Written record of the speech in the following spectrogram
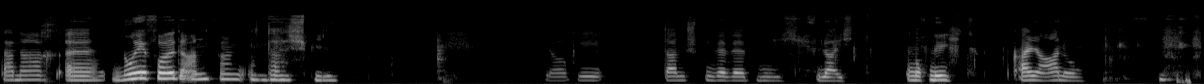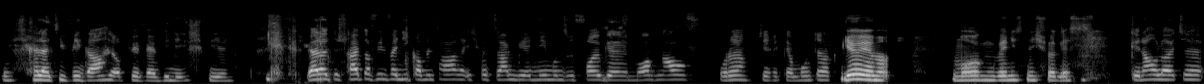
danach äh, neue Folge anfangen und das spielen. Ja, okay. Dann spielen wir Wer bin ich vielleicht. Noch nicht. Keine Ahnung. Ist relativ egal, ob wir Wer bin ich spielen. Ja, Leute, schreibt auf jeden Fall in die Kommentare. Ich würde sagen, wir nehmen unsere Folge morgen auf, oder? Direkt am Montag. Ja, ja, morgen, wenn ich es nicht vergesse. Genau, Leute.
